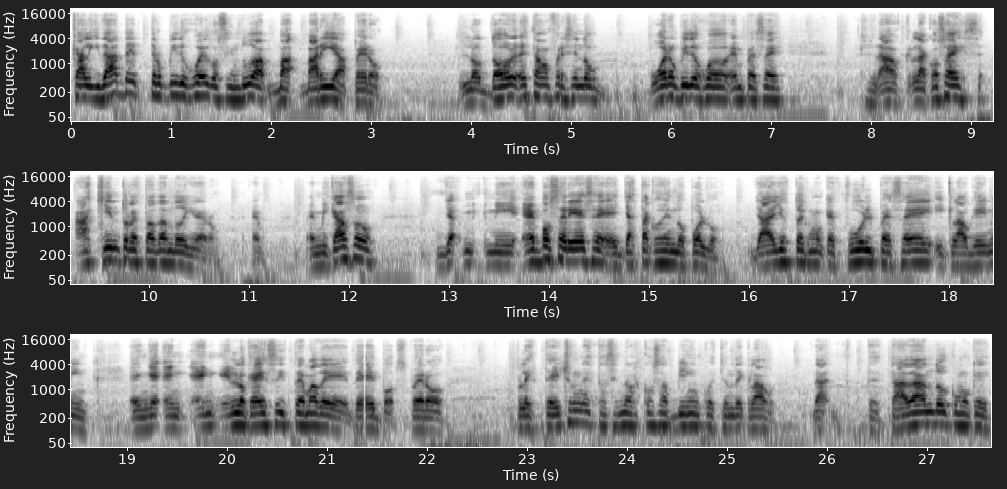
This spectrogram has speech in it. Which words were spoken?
calidad de, los videojuegos sin duda varía, pero los dos están ofreciendo buenos videojuegos en PC. La, cosa es a quién tú le estás dando dinero. En, mi caso, ya, mi, Xbox Series S ya está cogiendo polvo. Ya yo estoy como que full PC y cloud gaming en, en, lo que es el sistema de, de Xbox. Pero PlayStation está haciendo las cosas bien en cuestión de cloud. te está dando como que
